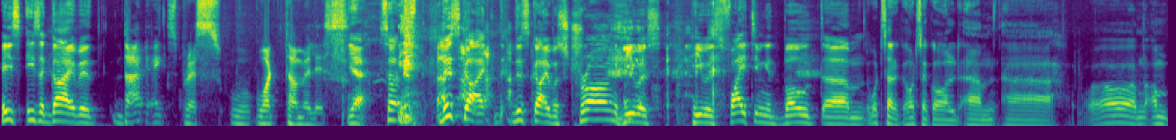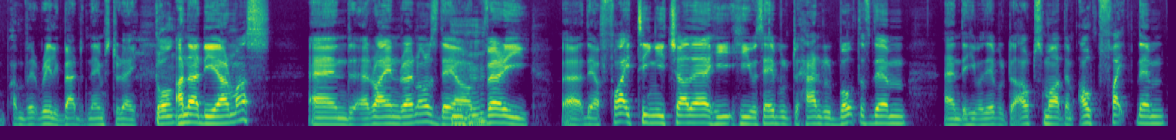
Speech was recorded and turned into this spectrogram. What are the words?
He's he's a guy with that express what Tamil is. yeah. So this, this guy this guy was strong. He was he was fighting with both. Um, what's that? What's that called? Um, uh, oh, I'm I'm I'm really bad with names today. Go on. Ana de Armas and uh, Ryan Reynolds. They Mm-hmm. are very. Uh, they are fighting each other. He he was able to handle both of them, and he was able to outsmart them, outfight them,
